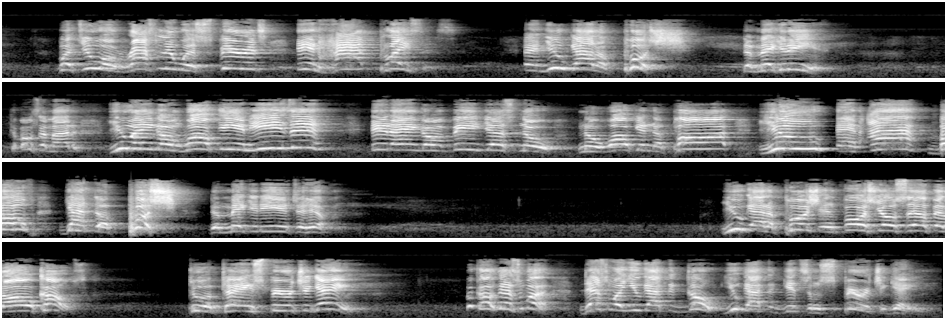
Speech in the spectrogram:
but you are wrestling with spirits in high places. And you got to push to make it in. Come on, somebody. You ain't going to walk in easy. It ain't going to be just no, no walk in the park. You and I both got to push to make it into heaven. You got to push and force yourself at all costs to obtain spiritual gain. Because guess what? That's where you got to go. You got to get some spiritual gain.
